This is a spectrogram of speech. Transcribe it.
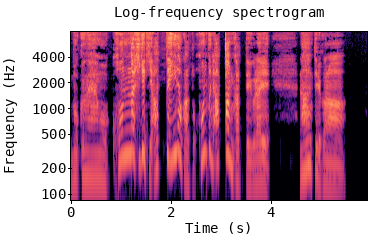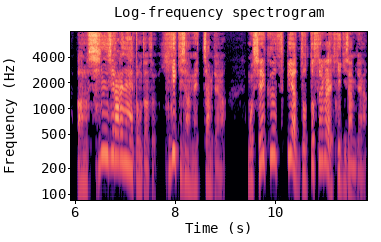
僕ね、もうこんな悲劇あっていいのかと、本当にあったんかっていうぐらい、なんていうかな、あの、信じられねえと思ったんですよ。悲劇じゃん、めっちゃ、みたいな。もうシェイクスピアゾッとするぐらい悲劇じゃん、みたいな。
